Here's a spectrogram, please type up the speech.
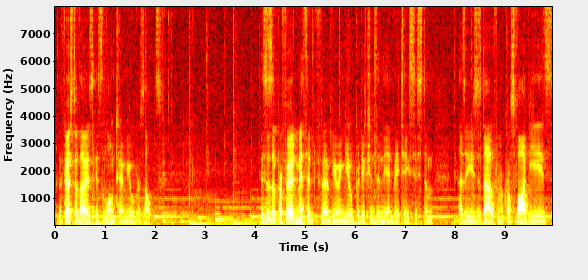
The first of those is the long-term yield results. This is a preferred method for viewing yield predictions in the NVT system as it uses data from across five years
